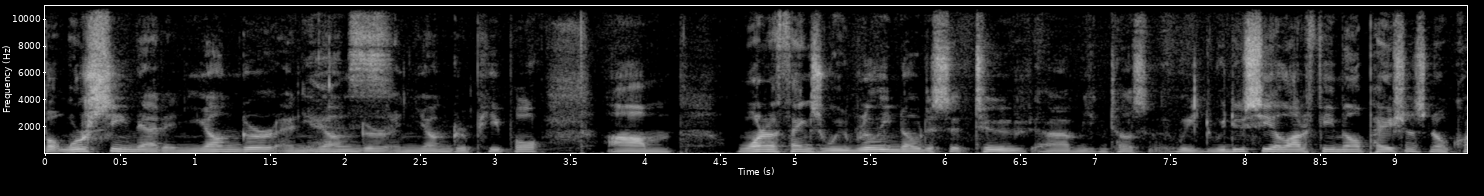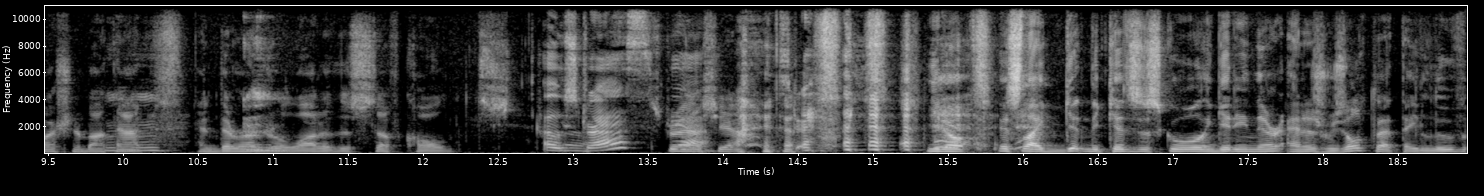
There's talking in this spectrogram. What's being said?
But we're seeing that in younger and younger and younger people. Um, one of the things we really notice it too, um, you can tell us, we, we do see a lot of female patients, no question about that. Mm-hmm. And they're under a lot of this stuff called Oh, stress? stress. Yeah. Stress. you know, it's like getting the kids to school and getting there. And as a result of that, they lose,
